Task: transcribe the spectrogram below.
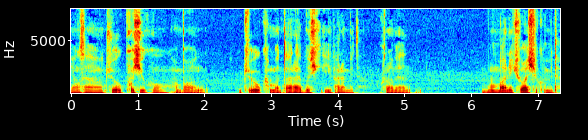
영상 쭉 보시고 한번 쭉 한번 따라해 보시기 바랍니다. 그러면 몸 많이 좋아하실 겁니다.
